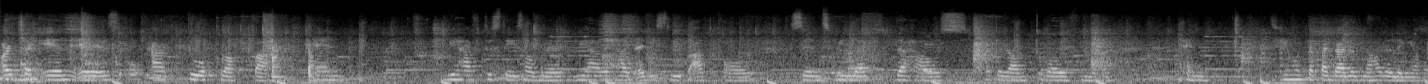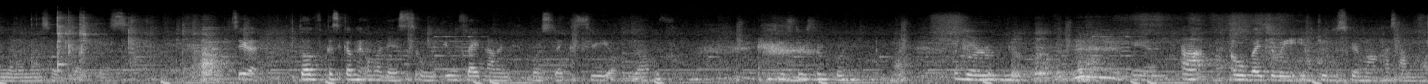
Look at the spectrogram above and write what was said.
our check-in is at 2 o'clock pa. And we have to stay somewhere. We haven't had any sleep at all since we left the house at around 12 na. And sige, magtatagalog na ako. Lalagyan ko na lang ng subtitles. So yun, 12 kasi kami umalis. So yung flight namin was like 3 o'clock. Sister Symphony. Niyo. Ayan. Ah, oh, by the way, introduce ko yung mga kasama ko.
